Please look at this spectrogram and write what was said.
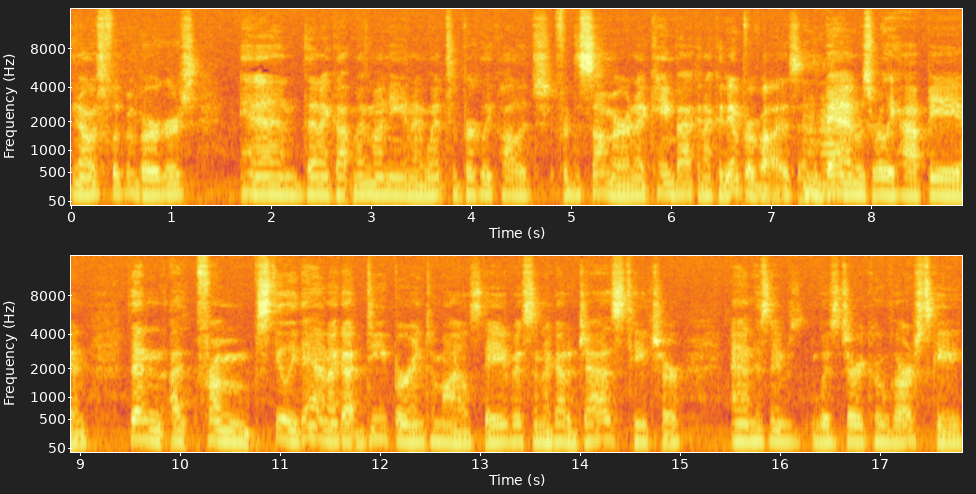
you know, I was flipping burgers, and then I got my money and I went to Berklee College for the summer, and I came back and I could improvise, and Mhm. the band was really happy, and then I, from Steely Dan, I got deeper into Miles Davis, and I got a jazz teacher, and his name was Jerry Kowarski.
